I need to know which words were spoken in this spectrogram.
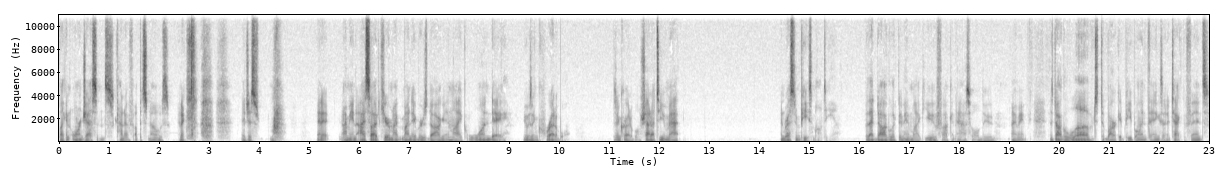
like an orange essence kind of up its nose. And it, it just, and it, I mean, I saw it cure my, my neighbor's dog in like one day. It was incredible. It was incredible. Shout out to you, Matt. And rest in peace, Monty. But that dog looked at him like, you fucking asshole, dude. I mean, this dog loved to bark at people and things and attack the fence.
